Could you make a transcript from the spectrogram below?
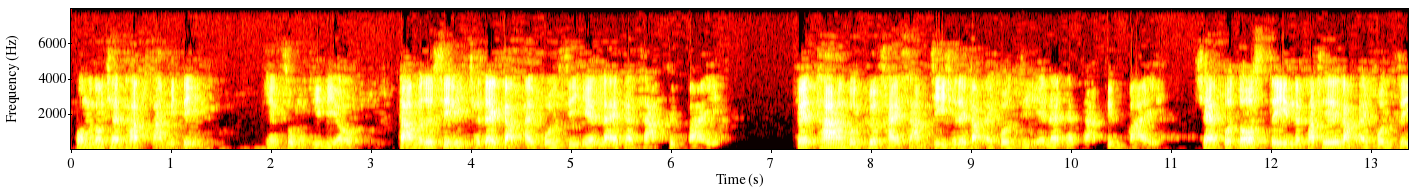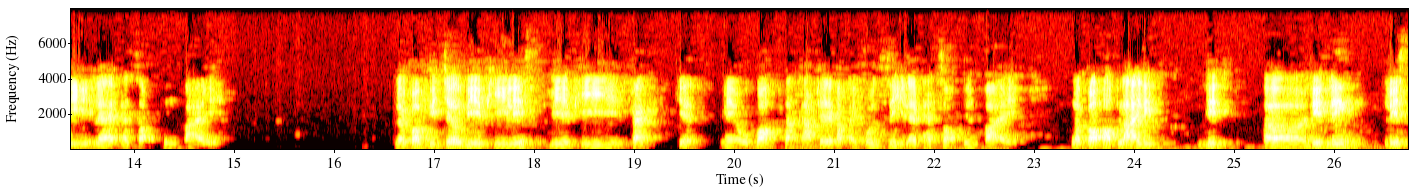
เพราะมันต้องใช้ภาพ 3 มิติอย่างสูงทีเดียว ตามมาด้วย Siri ใช้ได้กับ iPhone 4S และ iPad 3 ขึ้นไป FaceTime บนเครือข่าย 3G ใช้ได้กับ iPhone 4S และ iPad 3 ขึ้นไป แชร์โฟโต้สตรีมนะครับใช้ได้กับ iPhone 4 และ iPad 2 ขึ้นไป แล้วก็ฟีเจอร์ VIP List VIP Packet Mailbox นะครับใช้ได้กับ iPhone 4 และ iPad 2 ขึ้นไป แล้วก็ Offline List List เอ่อ Reading List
